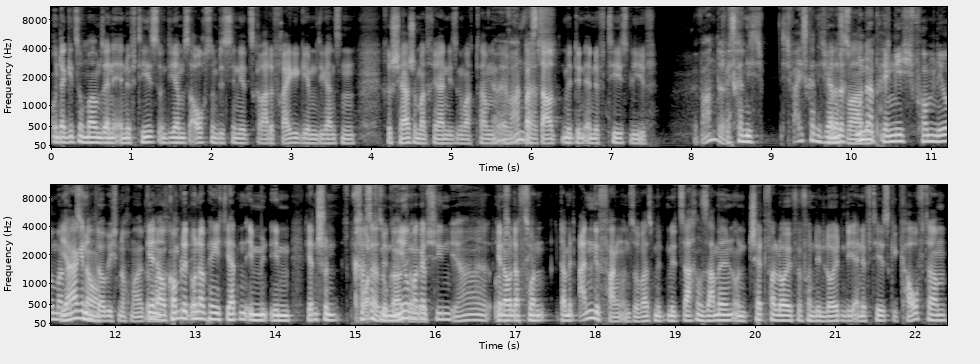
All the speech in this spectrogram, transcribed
Und da geht es nochmal um seine NFTs und die haben es auch so ein bisschen jetzt gerade freigegeben, die ganzen Recherchematerialien, die sie gemacht haben, wer äh, was das? da mit den NFTs lief. Wer war denn das? Ich weiß gar nicht, ich weiß gar nicht, wer das, das, war. unabhängig vom Neo-Magazin, Ja, genau. glaube ich, nochmal gemacht. Genau, komplett unabhängig. Die hatten im, im die hatten schon Krasser mit sogar, Neo glaub ich. Magazin, Ja, genau so davon, damit angefangen und sowas mit mit Sachen sammeln und Chatverläufe von den Leuten, die NFTs gekauft haben,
